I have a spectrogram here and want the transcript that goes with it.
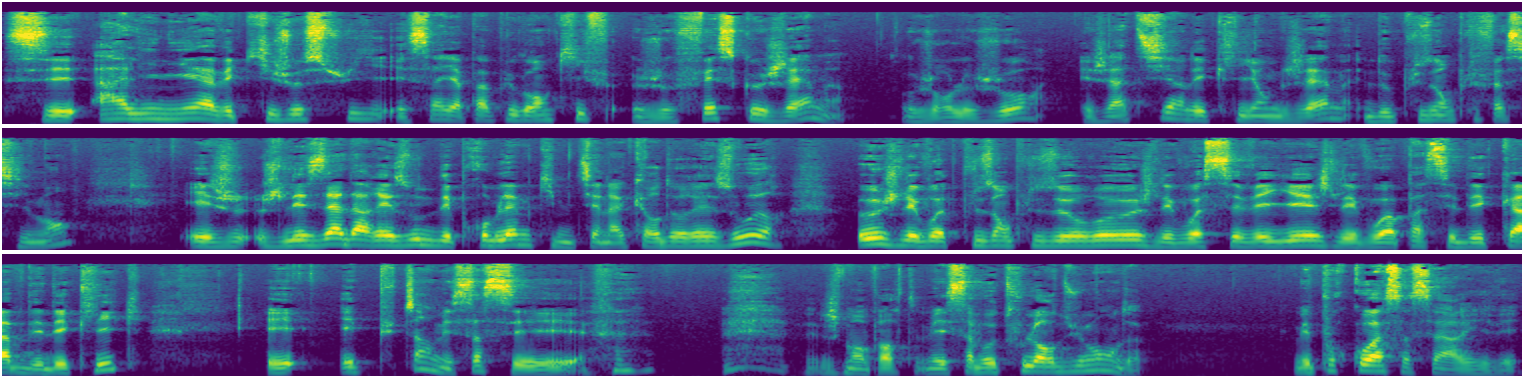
c'est aligné avec qui je suis. Et ça, il n'y a pas plus grand kiff. Je fais ce que j'aime au jour le jour et j'attire les clients que j'aime de plus en plus facilement et je, les aide à résoudre des problèmes qui me tiennent à cœur de résoudre. Eux, je les vois de plus en plus heureux, je les vois s'éveiller, je les vois passer des caps, des déclics. Et, et putain, mais ça c'est... je m'emporte, mais ça vaut tout l'or du monde. Mais pourquoi ça s'est arrivé?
